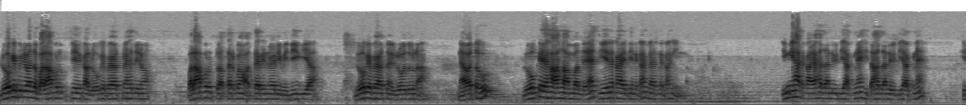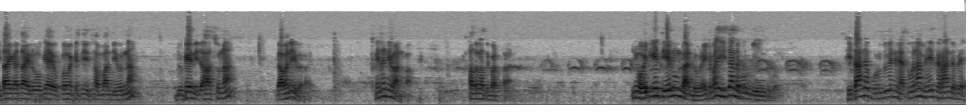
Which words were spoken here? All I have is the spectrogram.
ලෝකේ පිළිබඳ බලාපොරොත්තු තියෙන එක ලෝකේ පැවැත්ම හැදෙනවා. බලාපොරොත්තු අත්හැරපුවම අත්හැරින වෙලෙ මිදී ගියා. ලෝකේ පැවැත්ම නිරෝධ වුණා. නැවතහු ලෝකය හා සම්බන්ධ නැහැ. තියෙන කය තියෙනකම් මැරෙනකම් ඉන්නවා. ඉන් එහාට කය හදන්න විදිහක් නැහැ. හිත හදන්න විදිහක් නැහැ. හිතයි ගතයි ලෝකයයි ඔක්කොම එකට සම්බන්ධ ඉවරනා. දුකේ නිදහස් වුණා. ගමන ඉවරයි. මෙන්න නිවන් මාර්ගය. හතර සතිපට්ඨාන. ඉතින් ওই ටිකෙන් තේරුම් ගන්න ඕනේ. ඊට පස්සේ හිතන්න පුරුදු වෙන්න ඕනේ. හිතන්න පුරුදු වෙන්නේ නැතුව නම් මේක කරන්න බෑ.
